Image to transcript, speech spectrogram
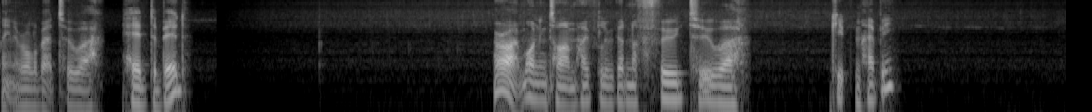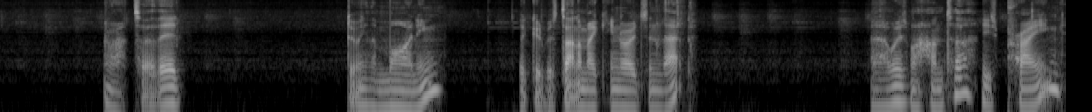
I think they're all about to uh, head to bed. Alright, morning time. Hopefully we've got enough food to uh, keep them happy. Alright, so they're doing the mining. So good, we're starting to make inroads in that. Uh, where's my hunter? He's praying.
